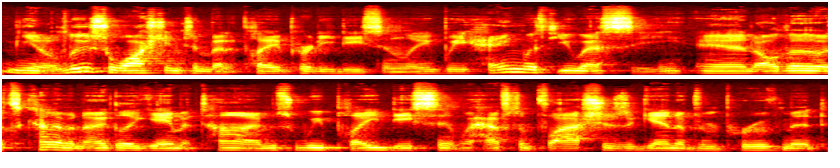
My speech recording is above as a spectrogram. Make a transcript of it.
you know lose to Washington, but play pretty decently. We hang with USC, and although it's kind of an ugly game at times, we play decent. We have some flashes again of improvement,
